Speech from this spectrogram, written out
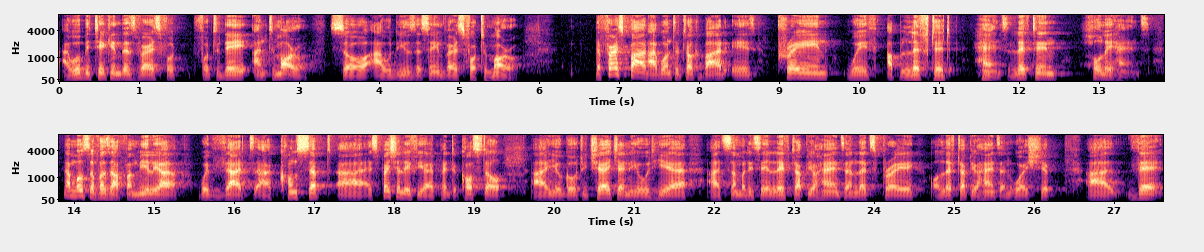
I will be taking this verse for, for today and tomorrow, so I would use the same verse for tomorrow. The first part I want to talk about is praying with uplifted hands, lifting holy hands. Now, most of us are familiar with that uh, concept, uh, especially if you're Pentecostal. Uh, you go to church and you would hear uh, somebody say, Lift up your hands and let's pray, or lift up your hands and worship. Uh, the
